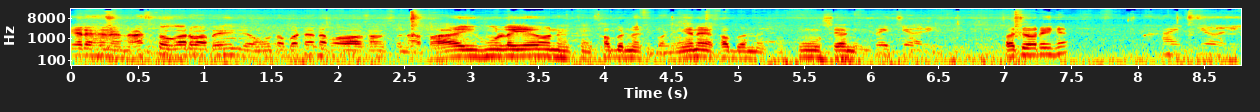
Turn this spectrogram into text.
ત્યારે છે નાસ્તો કરવા બેસી ગયો હું તો બટાટા પાવા ખાઉં છું ને ભાઈ હું લઈ આવ્યો ને કંઈ ખબર નથી પણ એને ખબર નથી હું છે નહીં. કચોરી. કચોરી છે? કચોરી.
